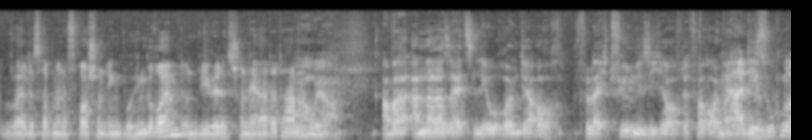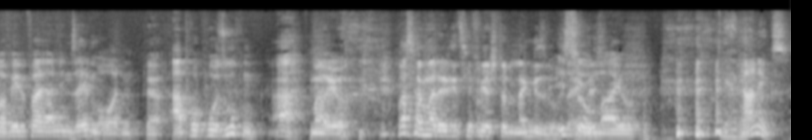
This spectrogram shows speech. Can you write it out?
weil das hat meine Frau schon irgendwo hingeräumt und wie wir das schon erörtert haben. Oh ja. Aber andererseits, Leo räumt ja auch. Vielleicht fühlen die sich ja auf der Verräumer. Ja, die suchen auf jeden Fall an denselben Orten. Ja. Apropos suchen. Ah, Mario. Was haben wir denn jetzt hier vier Stunden lang gesucht? Ist so, eigentlich? Mario. Ja, gar nichts.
